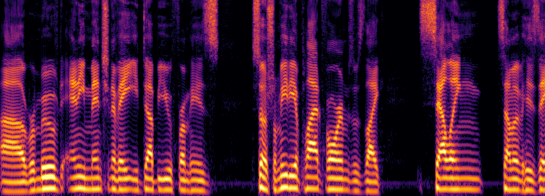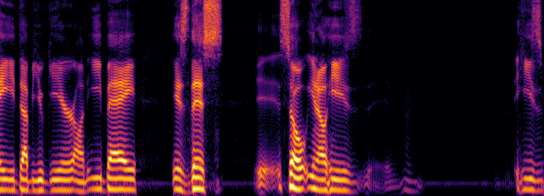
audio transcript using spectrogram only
uh, removed any mention of AEW from his social media platforms. Was like selling some of his AEW gear on eBay. Is this so? You know he's he's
